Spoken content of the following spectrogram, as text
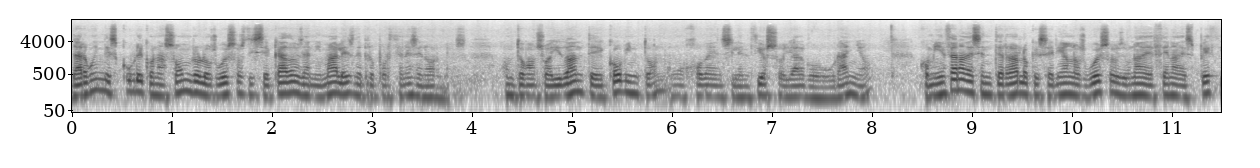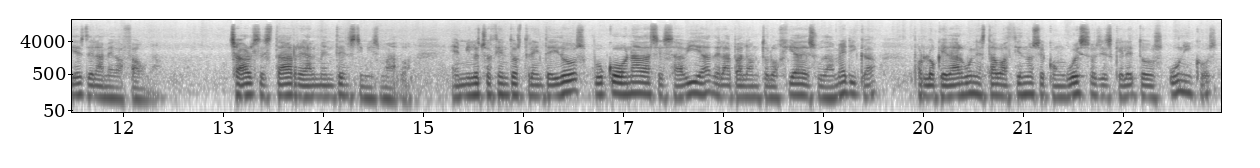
Darwin descubre con asombro los huesos disecados de animales de proporciones enormes. Junto con su ayudante Covington, un joven silencioso y algo huraño, comienzan a desenterrar lo que serían los huesos de una decena de especies de la megafauna. Charles está realmente ensimismado. En 1832 poco o nada se sabía de la paleontología de Sudamérica, por lo que Darwin estaba haciéndose con huesos y esqueletos únicos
